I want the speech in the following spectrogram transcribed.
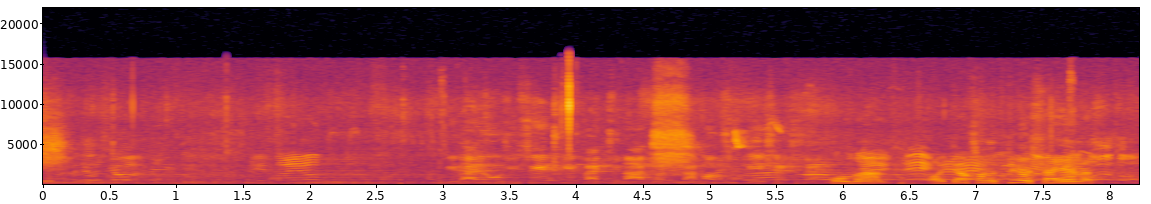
visszük. Király Józsi szép képet csináltattál, napsütésesen. Komám, ha akarod, piros fehér lesz.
